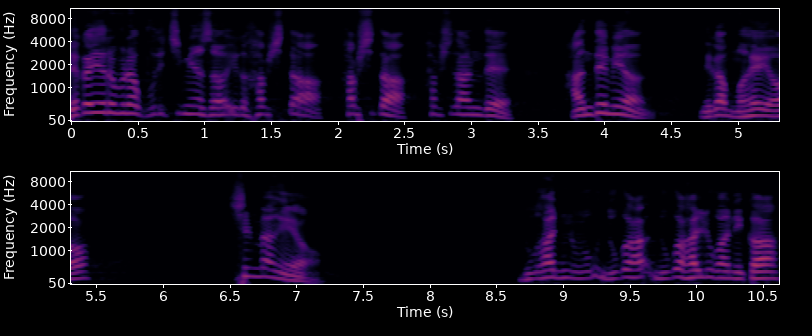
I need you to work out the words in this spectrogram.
내가 여러분하고 부딪히면서 이거 합시다, 합시다, 합시다 하는데 안 되면 내가 뭐 해요? 실망해요. 누가 누가 누가 하려고 하니까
